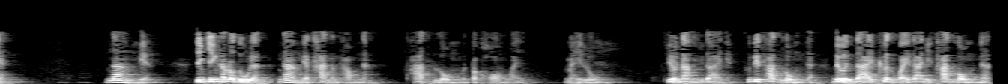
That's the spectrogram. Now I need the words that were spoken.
เนี่ย นั่งเนี่ย จริง ๆ ถ้าเราดูเลยนั่งเนี่ยธาตุมันทำนะาตุลมมันประคองไว้ ไม่ให้ล้มที่เรานั่งอยู่ได้เนี่ยคือได้ธาตุลมนะเดินได้เคลื่อนไหวได้นี่ธาตุลมนะ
